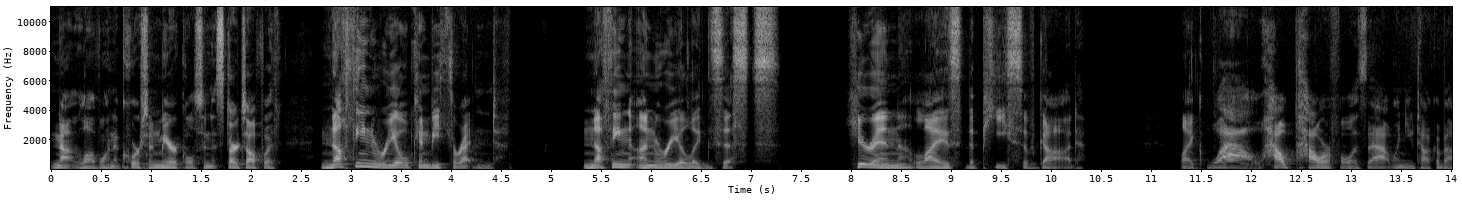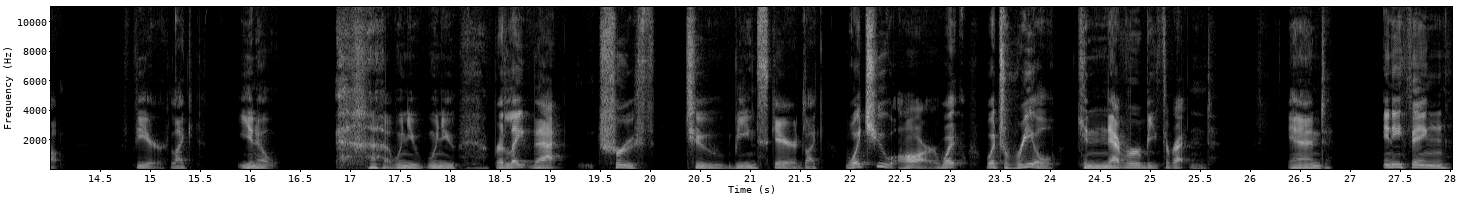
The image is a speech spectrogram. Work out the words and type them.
not Love One, A Course in Miracles, and it starts off with Nothing real can be threatened, nothing unreal exists. Herein lies the peace of God. Like, wow, how powerful is that when you talk about fear? Like, you know, when you when you relate that truth to being scared, like what you are, what what's real can never be threatened. And anything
